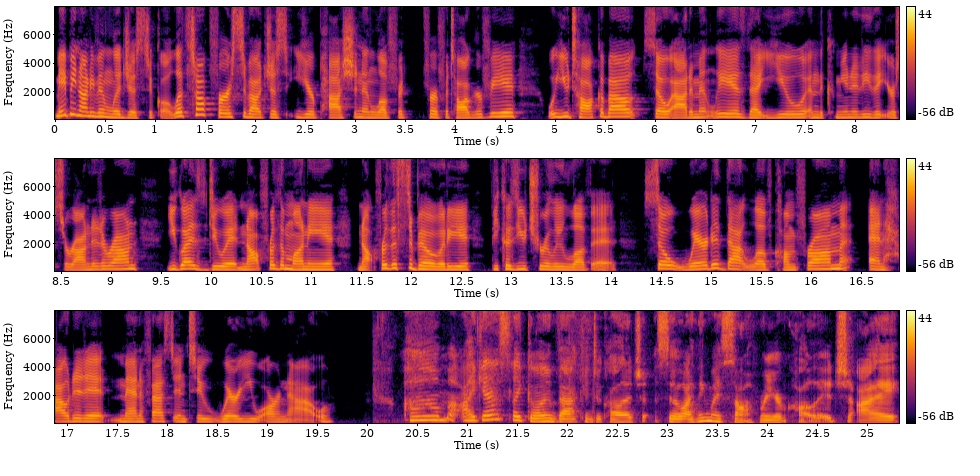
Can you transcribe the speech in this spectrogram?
maybe not even logistical. Let's talk first about just your passion and love for, for photography. What you talk about so adamantly is that you and the community that you're surrounded around, you guys do it not for the money, not for the stability, because you truly love it. So, where did that love come from and how did it manifest into where you are now? Um, I guess like going back into college. So, I think my sophomore year of college, I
